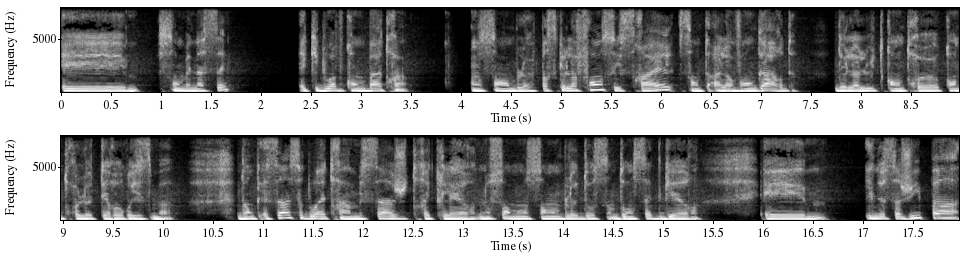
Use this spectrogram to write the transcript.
et sont menacés et qui doivent combattre ensemble parce que la France et Israël sont à l'avant-garde de la lutte contre contre le terrorisme. Donc ça, ça doit être un message très clair. Nous sommes ensemble dans, dans cette guerre et il ne s'agit pas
